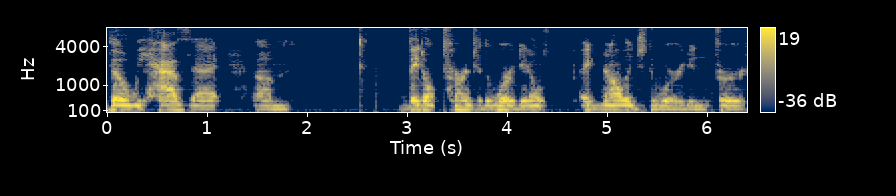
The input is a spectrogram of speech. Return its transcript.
though we have that, um, they don't turn to the word. They don't acknowledge the word. And for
